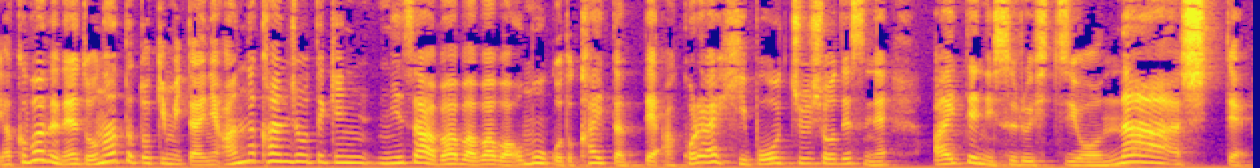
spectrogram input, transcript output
役場でね、怒鳴った時みたいにあんな感情的にさ、ばばばば思うこと書いたって、あ、これは誹謗中傷ですね。相手にする必要なしって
